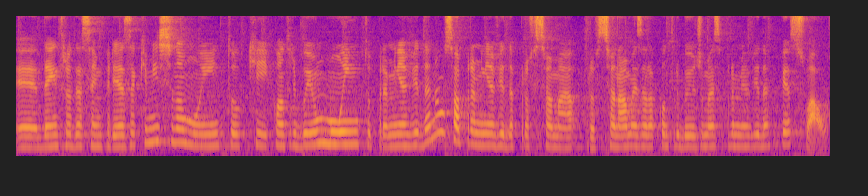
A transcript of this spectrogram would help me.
é, dentro dessa empresa que me ensinou muito, que contribuiu muito para a minha vida, não só para a minha vida profissional, profissional, mas ela contribuiu demais para a minha vida pessoal.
